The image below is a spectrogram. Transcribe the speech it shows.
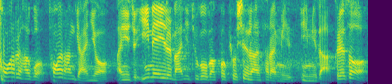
통화를 하고 통화를 한 게 아니요 아니죠 이메일을 많이 주고받고 교신을 한 사람입니다. 그래서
